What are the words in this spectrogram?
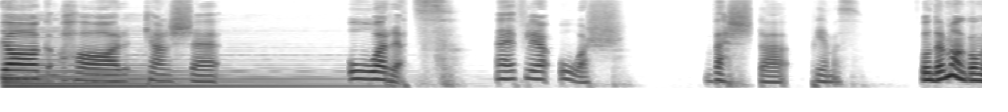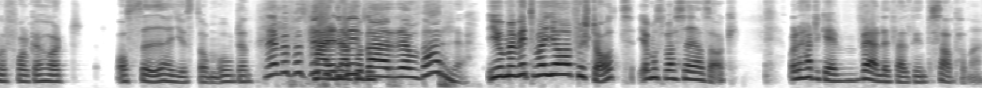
Jag har kanske årets, nej flera års värsta PMS. Undrar hur många gånger folk har hört oss säga just de orden. Nej men fast Här det blir podden- värre och värre. Jo, men vet du vad jag har förstått? Jag måste bara säga en sak. Och det här tycker jag är väldigt, väldigt intressant, Hanna.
